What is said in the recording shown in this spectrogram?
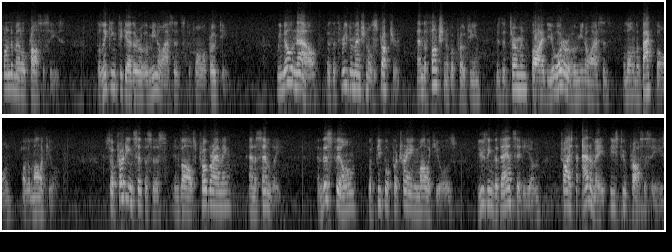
fundamental processes, the linking together of amino acids to form a protein. We know now that the three-dimensional structure and the function of a protein is determined by the order of amino acids along the backbone of the molecule. So protein synthesis involves programming and assembly. And this film, with people portraying molecules, using the dance idiom, tries to animate these two processes,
